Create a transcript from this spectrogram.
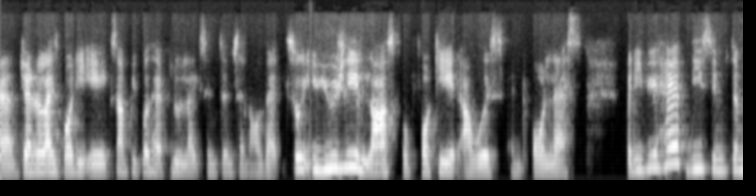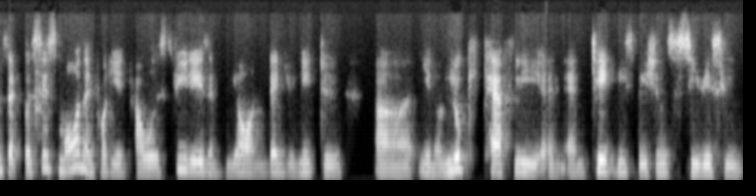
uh, generalized body ache some people have flu like symptoms and all that. So it usually lasts for 48 hours and or less. But if you have these symptoms that persist more than 48 hours 3 days and beyond then you need to uh, you know look carefully and, and take these patients seriously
